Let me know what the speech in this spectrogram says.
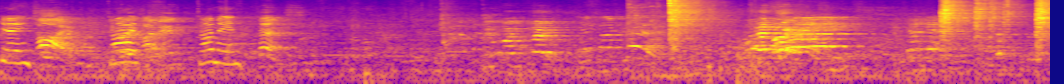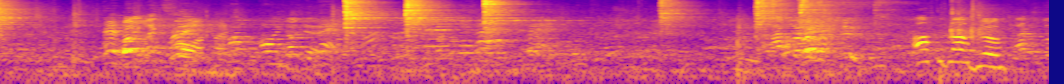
geschoven? Unclear exchange. Time. Time. Time in. After blow blue.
